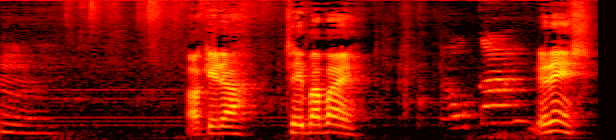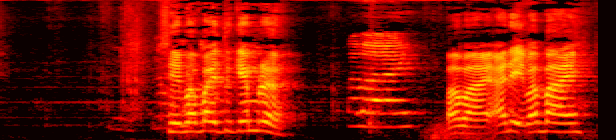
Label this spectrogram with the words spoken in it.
Hmm. Okey dah. Say bye-bye. Nak buka. Danish. Say bye-bye to camera. Bye-bye. Bye-bye. Adik, bye-bye.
